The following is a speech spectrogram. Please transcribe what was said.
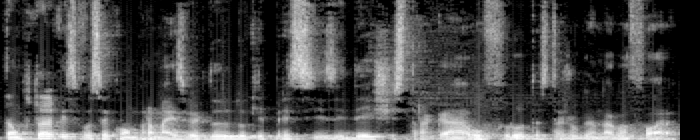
Então, toda vez que você compra mais verdura do que precisa e deixa estragar, ou fruta, está jogando água fora.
